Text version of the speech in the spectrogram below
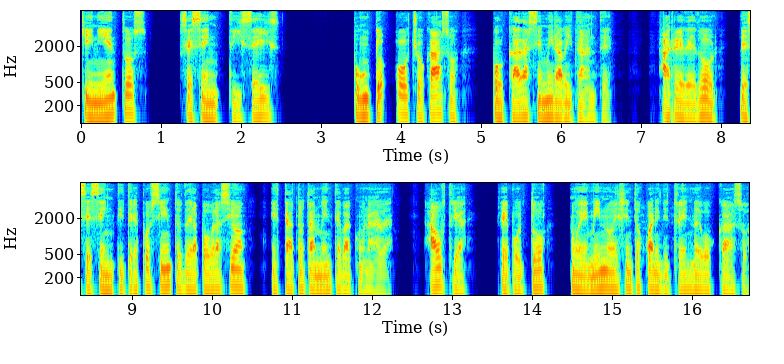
566.8 casos por cada 100.000 habitantes. Alrededor de 63% de la población está totalmente vacunada. Austria reportó 9.943 nuevos casos,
